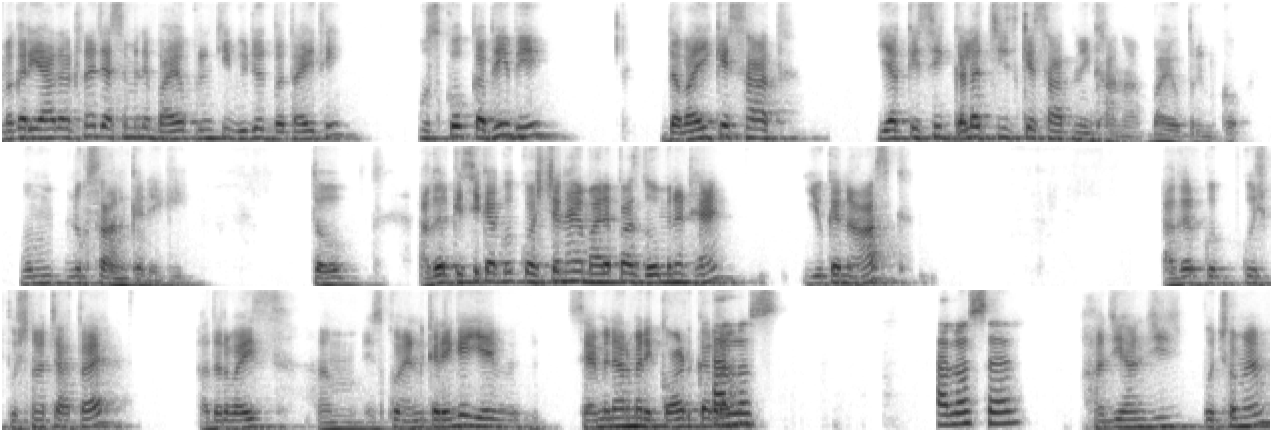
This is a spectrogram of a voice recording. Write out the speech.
मगर याद रखना, जैसे मैंने बायोप्रिन की वीडियो बताई थी, उसको कभी भी दवाई के साथ या किसी गलत चीज़ के साथ नहीं खाना बायोप्रिन को। वो नुकसान करेगी। तो अगर किसी का कोई क्वेश्चन है, हमारे पास दो मिनट है। यू कैन आस्क अगर कोई कुछ पूछना चाहता है अदरवाइज हम इसको एंड करेंगे ये सेमिनार में रिकॉर्ड कर रहा हेलो हूँ हेलो सर हाँ जी हाँ जी पूछो मैम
